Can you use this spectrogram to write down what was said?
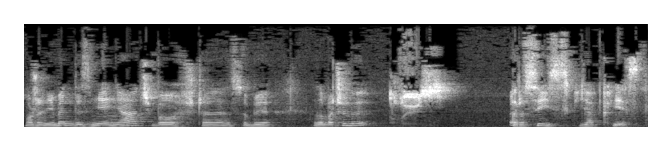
może nie będę zmieniać, bo jeszcze sobie zobaczymy rosyjski jak jest.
